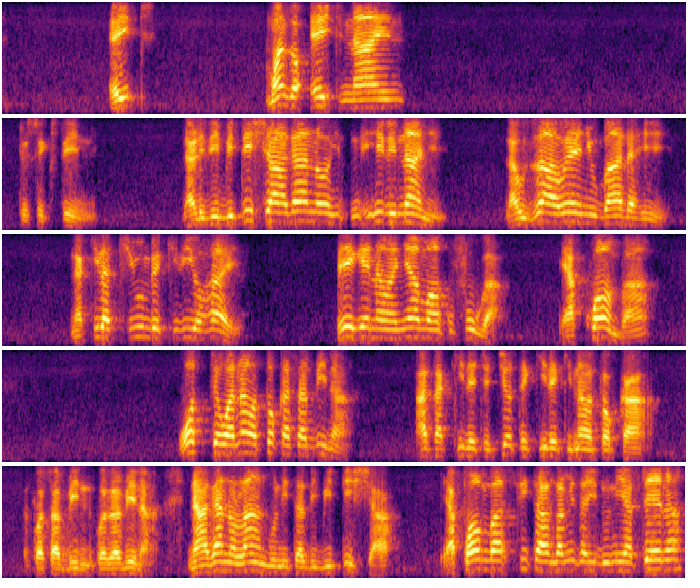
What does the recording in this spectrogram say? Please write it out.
8 mwanzo 8 9 to 16 nalithibitisha agano hili nanyi na uzao wenyu baada hii na kila kiumbe kilio hai ndege na wanyama wa kufuga ya kwamba wote wanaotoka Sabina hata kile chochote kile kinaotoka kwa Sabina kwa Sabina. Na agano langu nitadhibitisha ya kwamba sitaangamiza hii dunia tena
